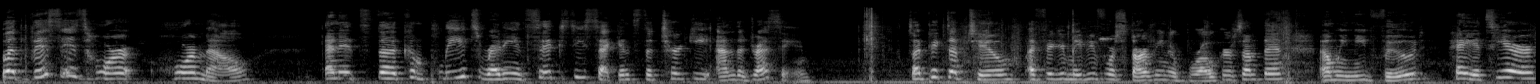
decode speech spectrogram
But this is Hor Hormel and it's the completes ready in 60 seconds, the turkey and the dressing. So I picked up two. I figured maybe if we're starving or broke or something and we need food, hey, it's here.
